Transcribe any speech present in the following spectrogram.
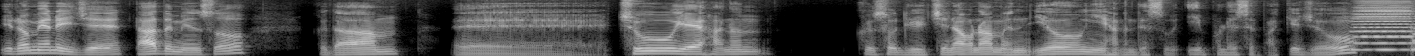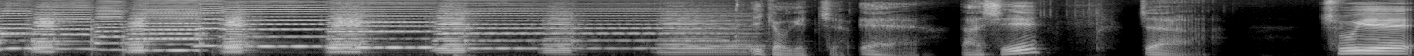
이러면 이제 닫으면서 그 다음 주에 하는 그 소리를 지나고 나면 영이 하는 데서 이 플랫을 바뀌죠. 이렇게 오겠죠. 예. 다시. 자. 주의,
